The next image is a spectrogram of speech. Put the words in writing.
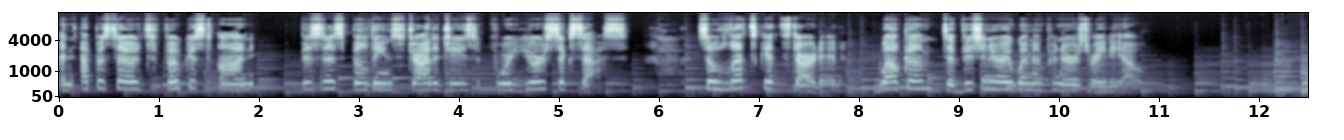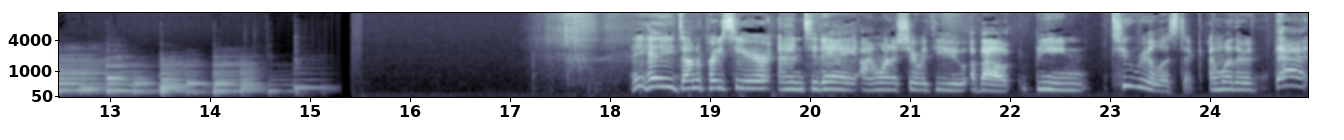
and episodes focused on business building strategies for your success. So let's get started. Welcome to Visionary Womenpreneurs Radio. Hey, hey, Donna Price here, and today I want to share with you about being too realistic and whether that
